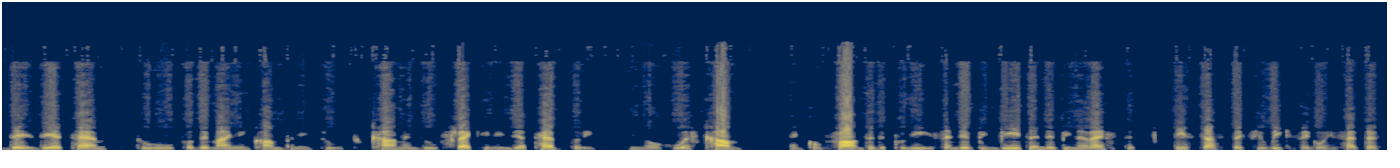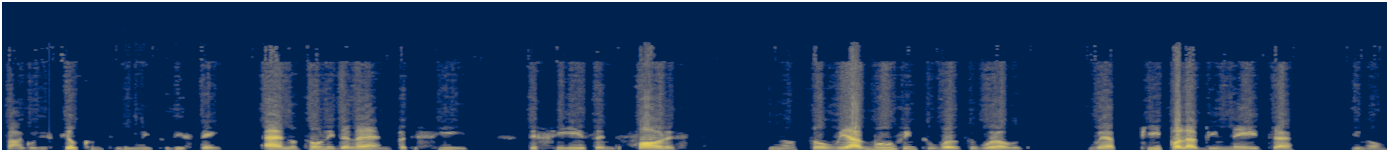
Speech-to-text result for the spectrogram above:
the, the attempt to, for the mining company to, to come and do fracking in their territory, you know, who have come and confronted the police and they've been beaten, they've been arrested. This just a few weeks ago. In fact, that struggle is still continuing to this day. And not only the land, but the seas, the seas and the forests you know, so we are moving towards a world where people are being made, uh, you know,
